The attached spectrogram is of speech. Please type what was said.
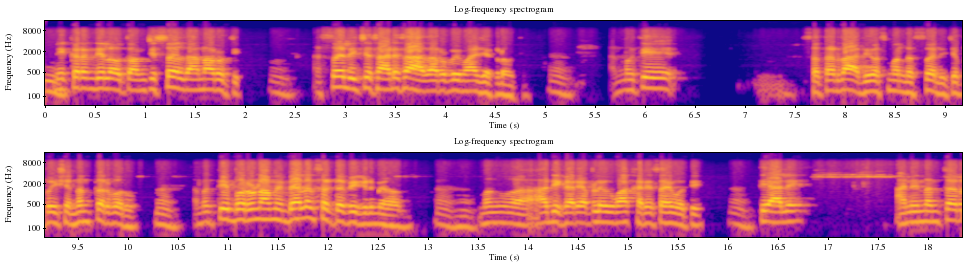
मी करून दिला होतो. आमची सहल जाणार होती. सहलीचे साडेसहा हजार रुपये माझ्याकडे होते. आणि मग ते सात आठ दहा दिवस म्हणलं सहलीचे पैसे नंतर भरू. मग ते भरून आम्ही बॅलन्स सर्टिफिकेट मिळवलं. मग अधिकारी आपले वाखारे साहेब होते. ते आले. आणि नंतर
